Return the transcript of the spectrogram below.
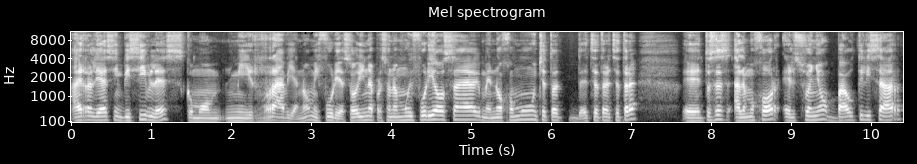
hay realidades invisibles como mi rabia, ¿no? Mi furia. Soy una persona muy furiosa, me enojo mucho, etcétera, etcétera. Eh, entonces, a lo mejor el sueño va a utilizar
